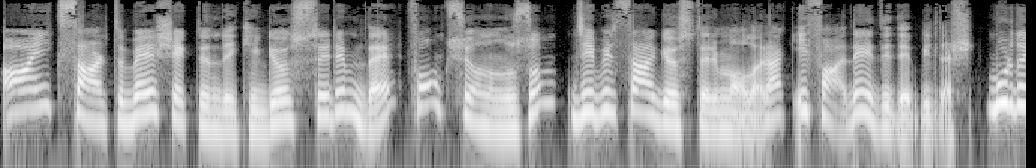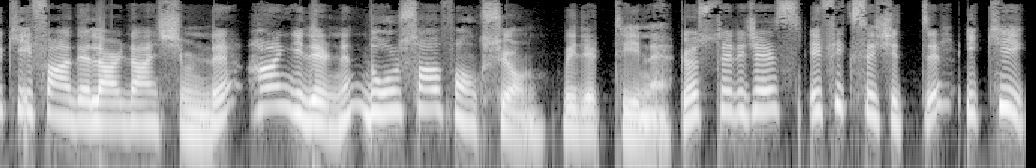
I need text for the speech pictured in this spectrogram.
ax artı b şeklindeki gösterim de fonksiyonumuzun cebirsel gösterimi olarak ifade edilebilir. Buradaki ifadelerden şimdi hangilerinin doğrusal fonksiyon belirttiğini göstereceğiz. fx eşittir 2x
